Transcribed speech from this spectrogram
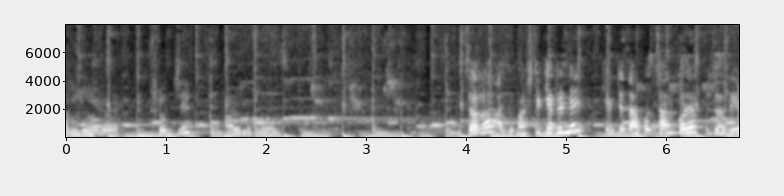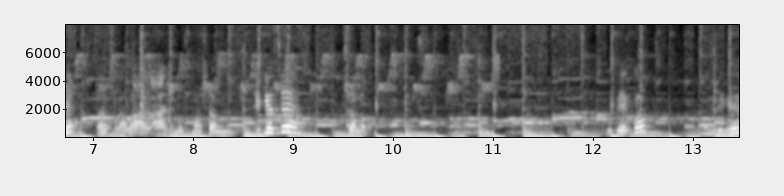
আলু দিয়ে হবে সবজি আর হলো পেঁয়াজ চলো, আগে মাছটা কেটে নিই কেটে তারপর চান করে পুজো দিয়ে তারপর আবার আসব তোমার সামনে, ঠিক আছে? চলো। দেখো আমাদেরকে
